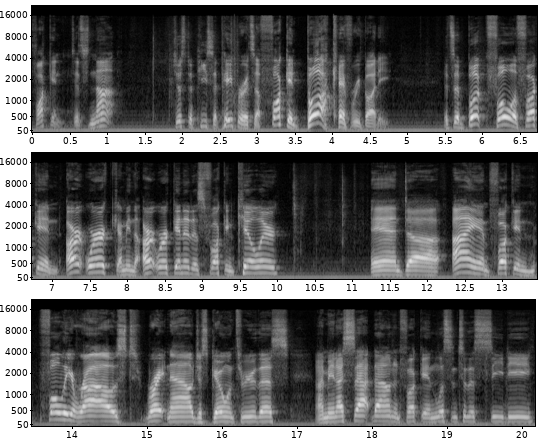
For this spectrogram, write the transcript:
fucking, it's not just a piece of paper. It's a fucking book, everybody. It's a book full of fucking artwork. I mean, the artwork in it is fucking killer. And uh, I am fucking fully aroused right now just going through this. I mean, I sat down and fucking listened to this CD.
